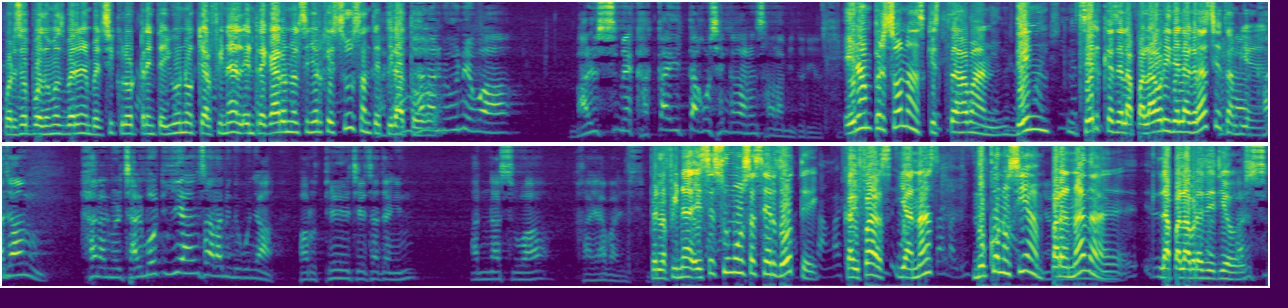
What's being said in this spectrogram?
Por eso podemos ver en el versículo 31 que al final entregaron al Señor Jesús ante Pilato. Eran personas que estaban cerca de la palabra y de la gracia también. Pero al final, ese sumo sacerdote, Caifás y Anás, no conocían para nada la palabra de Dios.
